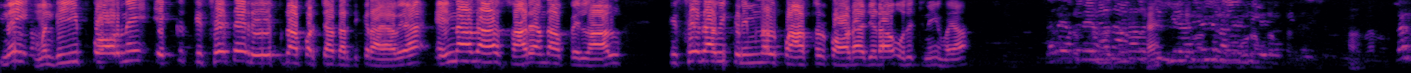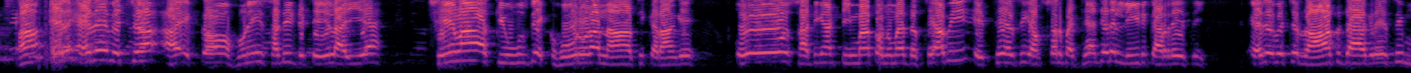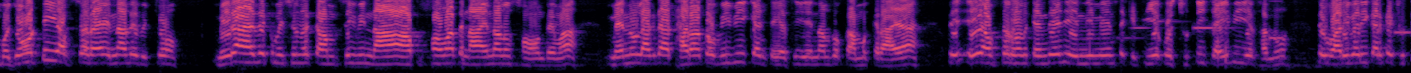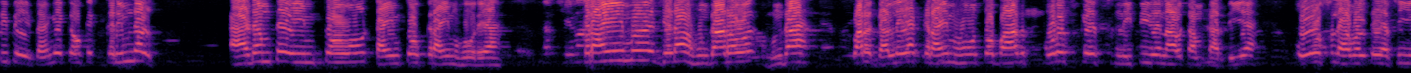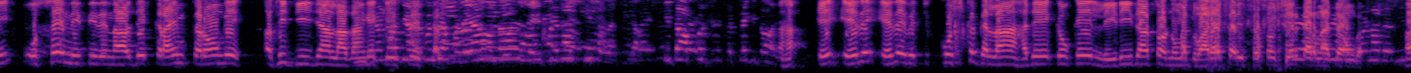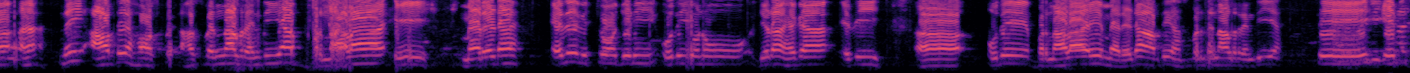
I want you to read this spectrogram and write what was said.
ਨਹੀਂ ਮਨਦੀਪ ਕੌਰ ਨੇ ਇੱਕ ਕਿਸੇ ਤੇ ਰੇਪ ਦਾ ਪਰਚਾ ਦਰਜ ਕਰਾਇਆ ਹੋਇਆ। ਇਹਨਾਂ ਦਾ ਸਾਰਿਆਂ ਦਾ ਫਿਲਹਾਲ ਕਿਸੇ ਦਾ ਵੀ ਕ੍ਰਿਮੀਨਲ ਪਾਸਟ ਰਿਕਾਰਡ ਹੈ ਜਿਹੜਾ ਉਹਦੇ ਚ ਨਹੀਂ ਹੋਇਆ। ਹੈਂ? ਇਹਦੇ ਵਿੱਚ ਆ ਇੱਕ ਹੁਣੇ ਸਾਡੀ ਡਿਟੇਲ ਆਈ ਹੈ। ਛੇਵਾਂ ਅਕਿਊਜ਼ਡ ਇੱਕ ਹੋਰ ਉਹਦਾ ਨਾਂ ਅਸੀਂ ਕਰਾਂਗੇ। ਉਹ ਸਾਡੀਆਂ ਟੀਮਾਂ ਤੁਹਾਨੂੰ ਮੈਂ ਦੱਸਿਆ ਵੀ ਇੱਥੇ ਅਸੀਂ ਅਫਸਰ ਬੈਠੇ ਆ ਜਿਹੜੇ ਲੀਡ ਕਰ ਰਹੇ ਸੀ। ਇਹਦੇ ਵਿੱਚ ਰਾਤ ਜਾਗ ਰਹੇ ਸੀ। ਮੈਜੋਰਟੀ ਅਫਸਰ ਹੈ ਇਹਨਾਂ ਦੇ ਵਿੱਚੋਂ। ਮੇਰਾ ਐਜ਼ ਅ ਕਮਿਸ਼ਨਰ ਕੰਮ ਸੀ ਵੀ ਨਾ ਆਪ ਸੌਵਾਂ ਤੇ ਨਾ ਇਹਨਾਂ ਨੂੰ ਸੌਣ ਦੇਵਾਂ। ਮੈਨੂੰ ਲੱਗਦਾ 18 ਤੋਂ 20 20 ਘੰਟੇ ਅਸੀਂ ਇਹਨਾਂ ਤੋਂ ਕੰਮ ਕਰਾਇਆ। ਤੇ ਇਹ ਅਫਸਰ ਹੁਣ ਕਹਿੰਦੇ ਜੀ ਇੰਨੀ ਮਿਹਨਤ ਕੀਤੀ ਹੈ ਕੁਝ ਛੁੱਟੀ ਚਾਹੀਦੀ ਹੈ ਸਾਨੂੰ। ਤੇ ਵਾਰੀ-ਵਾਰੀ ਕਰਕੇ ਛੁੱਟੀ ਭੇਜ ਦਾਂਗੇ ਕਿਉਂਕਿ ਕ੍ਰਿਮੀਨਲ ਐਡਮ ਤੇ ਈਮ ਤੋਂ ਟਾਈਮ ਤੋਂ ਕ੍ਰਾਈਮ ਹੋ ਰਿਹਾ। ਕ੍ਰਾਈਮ ਜਿਹੜਾ ਹੁੰਦਾ ਰੋ ਹੁੰਦਾ ਪਰ ਗੱਲ ਇਹ ਹੈ ਕ੍ਰਾਈਮ ਹੋਣ ਤੋਂ ਬਾਅਦ ਪੁਲਿਸ ਕਿਸ ਨੀਤੀ ਦੇ ਨਾਲ ਕੰਮ ਕਰਦੀ ਹੈ? ਉਸ ਲੈਵਲ ਤੇ ਅਸੀਂ ਉਸੇ ਨੀਤੀ ਦੇ ਨਾਲ ਜੇ ਕ੍ਰਾਈਮ ਕਰੋਗੇ ਅਸੀਂ ਜੀ ਜਾਨ ਲਾ ਦਾਂਗੇ ਕੇਸ ਕੇਸ ਕਰ ਇਹ ਇਹਦੇ ਇਹਦੇ ਵਿੱਚ ਕੁਝ ਕੁ ਗੱਲਾਂ ਹਜੇ ਕਿਉਂਕਿ ਲੇਡੀ ਦਾ ਤੁਹਾਨੂੰ ਮੈਂ ਦੁਬਾਰਾ ਇੱਕ ਵਾਰੀ ਤੋਂ ਸ਼ੇਅਰ ਕਰਨਾ ਚਾਹੂੰਗਾ। ਹਾਂ ਨਹੀਂ ਆਪਦੇ ਹਸਬੰਡ ਨਾਲ ਰਹਿੰਦੀ ਆ ਬਰਨਾਲਾ ਇਹ ਮੈਰਿਡ ਹੈ ਇਹਦੇ ਵਿੱਚੋਂ ਜਿਹੜੀ ਉਹਦੀ ਉਹਨੂੰ ਜਿਹੜਾ ਹੈਗਾ ਇਹਦੀ ਉਹਦੇ ਬਰਨਾਲਾ ਇਹ ਮੈਰਿਡ ਆਪਦੇ ਹਸਬੰਡ ਦੇ ਨਾਲ ਰਹਿੰਦੀ ਆ। ਤੇ ਇਹ ਸਰ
